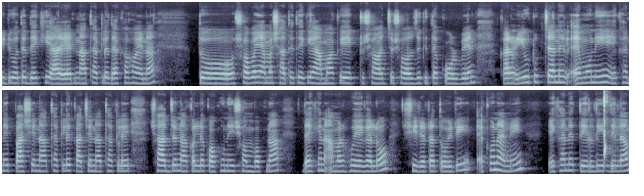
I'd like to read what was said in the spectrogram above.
ভিডিওতে দেখি আর অ্যাড না থাকলে দেখা হয় না। তো সবাই আমার সাথে থেকে আমাকে একটু সাহায্য সহযোগিতা করবেন। কারণ ইউটিউব চ্যানেল এমনই, এখানে পাশে না থাকলে, কাছে না থাকলে, সাহায্য না করলে কখনোই সম্ভব না। দেখেন আমার হয়ে গেল, শিরাটা তৈরি। এখন আমি এখানে তেল দিয়ে দিলাম।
